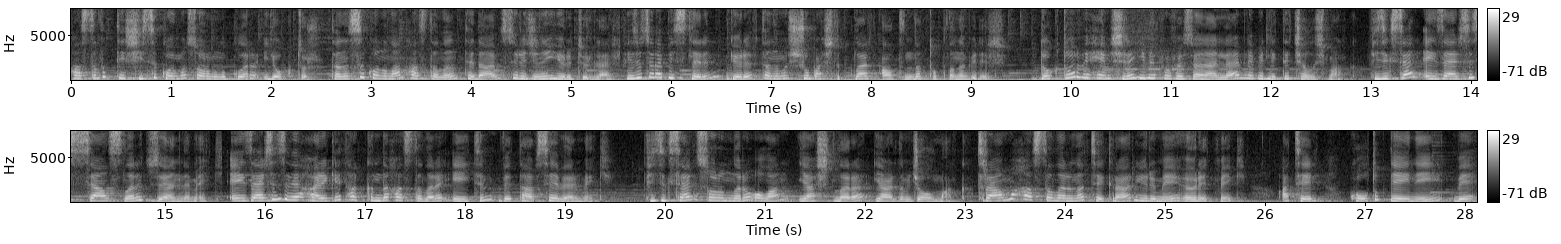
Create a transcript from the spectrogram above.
hastalık teşhisi koyma sorumlulukları yoktur. Tanısı konulan hastalığın tedavi sürecini yürütürler. Fizyoterapistlerin görev tanımı şu başlıklar altında toplanabilir. Doktor ve hemşire gibi profesyonellerle birlikte çalışmak. Fiziksel egzersiz seansları düzenlemek. Egzersiz ve hareket hakkında hastalara eğitim ve tavsiye vermek. Fiziksel sorunları olan yaşlılara yardımcı olmak. Travma hastalarına tekrar yürümeyi öğretmek. Atel, koltuk değneği ve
